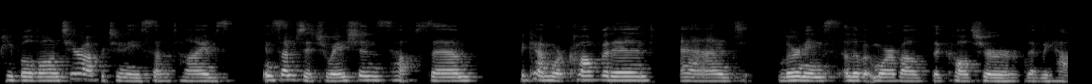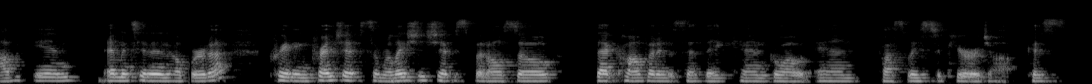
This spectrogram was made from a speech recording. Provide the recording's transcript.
people volunteer opportunities sometimes in some situations helps them become more confident and learning a little bit more about the culture that we have in Edmonton and Alberta, creating friendships and relationships, but also that confidence that they can go out and possibly secure a job. Because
